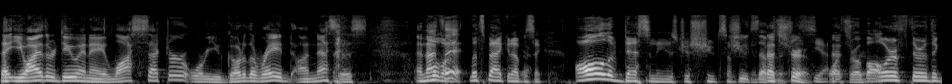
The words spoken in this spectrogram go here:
that you either do in a lost sector or you go to the raid on Nessus, and that's it. let's back it up a sec. All of Destiny is just shoot something. Shoots in up the That's true. Yeah. or That's throw a true. ball. Or if they're the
